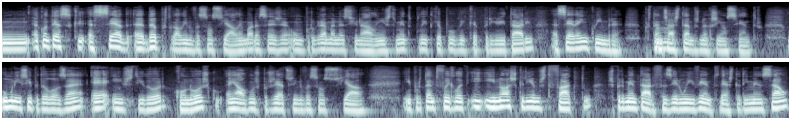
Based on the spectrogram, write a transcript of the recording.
Um, acontece que a sede a da Portugal Inovação Social, embora seja um programa nacional e um instrumento de política pública prioritário, a sede é em Coimbra, portanto uhum. já estamos na região centro. O município de Lausanne é investidor conosco em alguns projetos de inovação social e, portanto, foi e, e nós queríamos, de facto, experimentar fazer um evento desta dimensão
